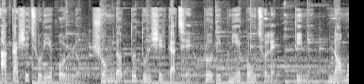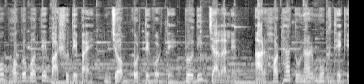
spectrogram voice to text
আকাশে ছড়িয়ে পড়ল, সোমদত্ত তুলসীর কাছে প্রদীপ নিয়ে পৌঁছলেন। তিনি নম ভগবতে বাসুদেবায় জপ করতে করতে প্রদীপ জ্বালালেন। আর হঠাৎ ওনার মুখ থেকে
